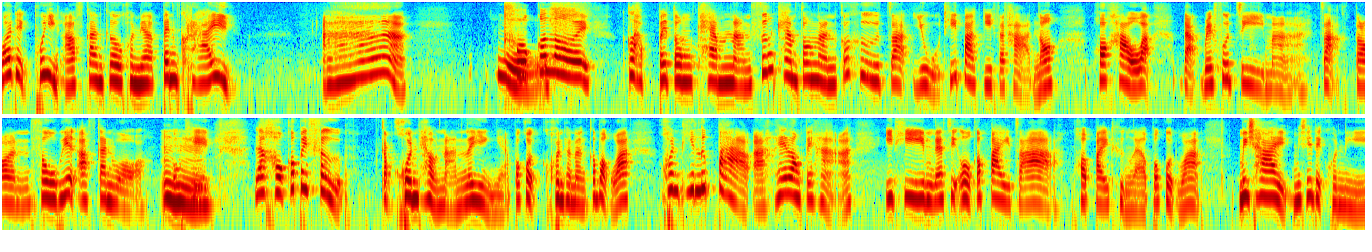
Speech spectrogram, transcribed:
ว่าเด็กผู้หญิงอัฟกันเกิลคนเนี้ยเป็นใคร อ่าเขาก็เลยกลับไปตรงแคมป์นั้น ซึ่งแคมป์ตรงนั้นก็คือจะอยู่ที่ปากีสถานเนาะเพราะเขาอะแบบ refugee มาจากตอน Soviet Afghan War โอเค แล้วเขาก็ไปสืบ กับคนแถวนั้นอะไรอย่างเงี้ย ปรากฏคนแถวนั้นก็บอกว่า คนนี้หรือเปล่าอะให้ลองไปหา อีทีมเนจิโอก็ไปจ้า พอไปถึงแล้ว ปรากฏว่าไม่ใช่ไม่ใช่เด็กคนนี้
